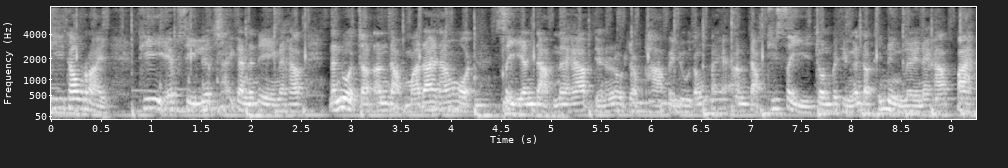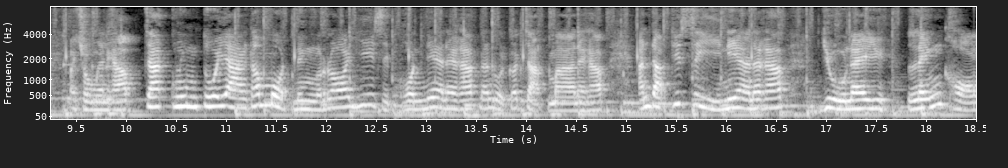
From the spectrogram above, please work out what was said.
ที่เท่าไหร่ที่ FC เลือกใช้กันนั่นเองนะครับนันหนวดจัดอันดับมาได้ทั้งหมด 4 อันดับนะครับ เดี๋ยวนันหนวดจะพาไปดูตั้งแต่อันดับที่ 4 จนไปถึงอันดับทีหนึ่1 เลยนะครับ ไปไปชมกันครับ จากกลุ่มตัวอย่างทั้งหมด 120 คนเนี่ยนะครับนันหนวดก็จัดมานะครับ อันดับทีสี่4 เนี่ยนะครับอยู่ในเลงของ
